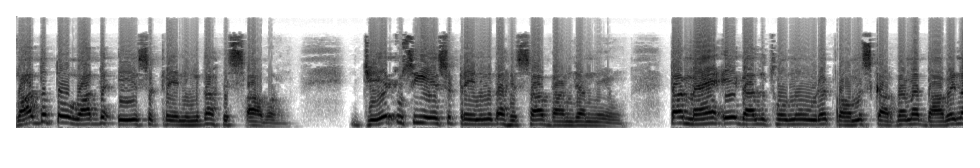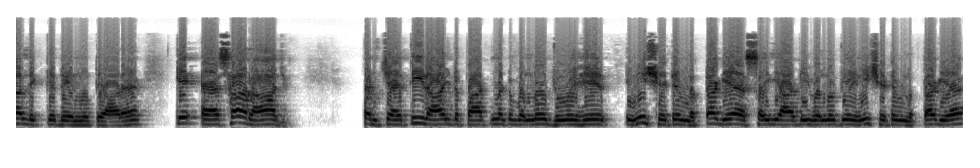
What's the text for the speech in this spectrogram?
ਵੱਧ ਤੋਂ ਵੱਧ ਇਸ ਟ੍ਰੇਨਿੰਗ ਦਾ ਹਿੱਸਾ ਬਣੋ। ਜੇ ਤੁਸੀਂ ਇਸ ਟ੍ਰੇਨਿੰਗ ਦਾ ਹਿੱਸਾ ਬਣ ਜਾਂਦੇ ਹੋ ਤਾਂ ਮੈਂ ਇਹ ਗੱਲ ਤੁਹਾਨੂੰ ਉਰੇ ਪ੍ਰੋਮਿਸ ਕਰਦਾ, ਮੈਂ ਦਾਅਵੇ ਨਾਲ ਲਿਖ ਕੇ ਦੇਣ ਨੂੰ ਤਿਆਰ ਹਾਂ ਕਿ ਐਸਾ ਰਾਜ ਪੰਚਾਇਤੀ ਰਾਜ ਡਿਪਾਰਟਮੈਂਟ ਵੱਲੋਂ ਜੋ ਇਹ ਇਨੀਸ਼ੀਏਟਿਵ ਲੱਤਾ ਗਿਆ ਐਸਆਈਆਰਡੀ ਵੱਲੋਂ ਜੋ ਇਨੀਸ਼ੀਏਟਿਵ ਲੱਤਾ ਗਿਆ,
